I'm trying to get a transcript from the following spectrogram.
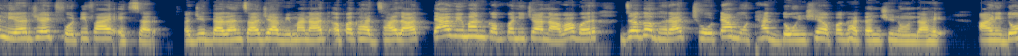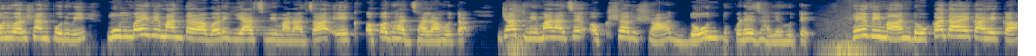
Learjet forty five XR. अजितदादांचा ज्या विमानात अपघात झाला त्या विमान कंपनीच्या नावावर जगभरात छोट्या मोठ्या दोनशे अपघातांची नोंद आहे. आणि दोन वर्षांपूर्वी मुंबई विमानतळावर याच विमानाचा एक अपघात झाला होता ज्यात विमानाचे अक्षरशः दोन तुकडे झाले होते. हे विमान धोकादायक आहे का?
